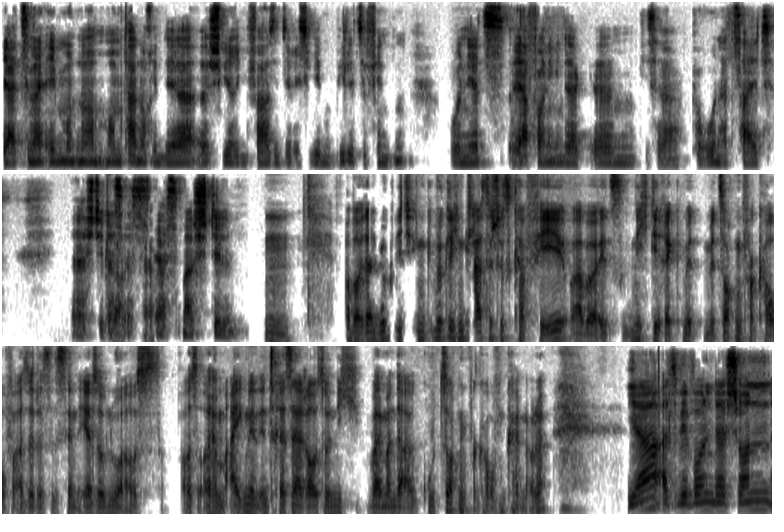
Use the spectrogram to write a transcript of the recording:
Ja, jetzt sind wir eben momentan noch in der äh, schwierigen Phase, die richtige Immobilie zu finden. Und jetzt, ja, vor allem in der ähm, dieser Corona-Zeit äh, steht Klar, das erst, ja. erstmal still. Mhm. Aber dann wirklich, wirklich ein klassisches Café, aber jetzt nicht direkt mit, mit Sockenverkauf. Also das ist dann eher so nur aus, aus eurem eigenen Interesse heraus und nicht, weil man da gut Socken verkaufen kann, oder? Ja, also wir wollen da schon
